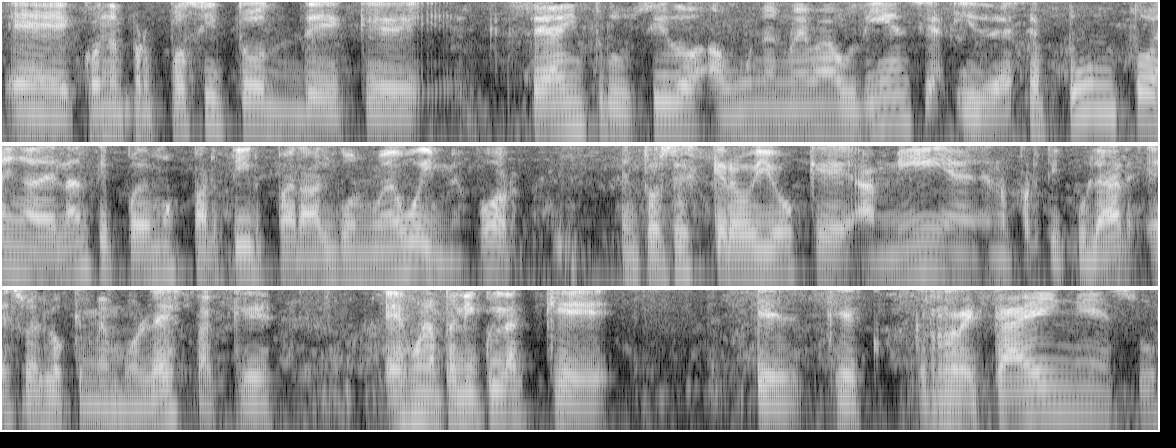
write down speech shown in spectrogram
eh, con el propósito de que sea introducido a una nueva audiencia y de ese punto en adelante podemos partir para algo nuevo y mejor. Entonces creo yo que a mí en lo particular eso es lo que me molesta, que es una película que, que recae en eso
